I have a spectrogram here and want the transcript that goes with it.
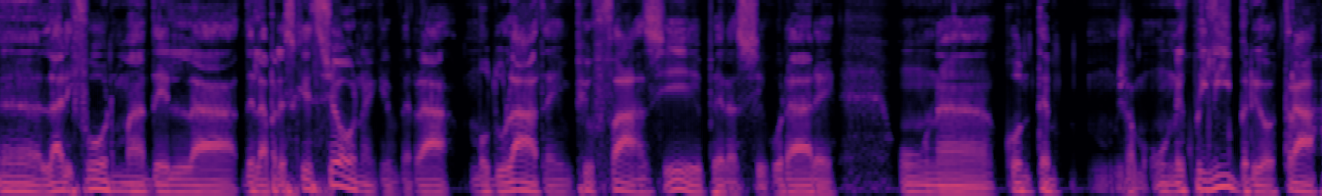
eh, la riforma della, della, prescrizione che verrà modulata in più fasi per assicurare una, diciamo, un equilibrio tra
